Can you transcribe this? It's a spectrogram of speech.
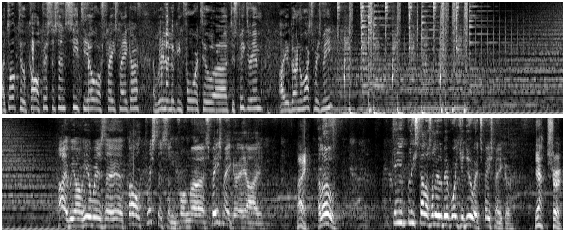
I talked to Carl Christensen, CTO of Spacemaker, and really looking forward to, uh, to speak to him. Are you going to watch with me? Hi, we are here with uh, Carl Christensen from uh, Spacemaker AI. Hi. Hello. Can you please tell us a little bit what you do at Spacemaker? Yeah, sure.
